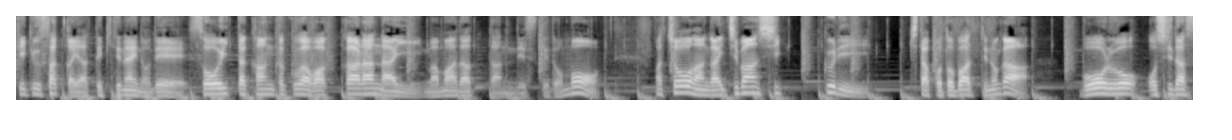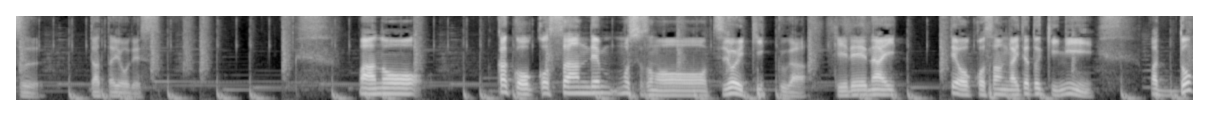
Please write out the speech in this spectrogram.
結局サッカーやってきてないのでそういった感覚がわからないままだったんですけどもまあ、長男が一番しっくりきた言葉っていうのがボールを押し出すだったようです。まあ、あの各お子さんでもしその強いキックが蹴れないってお子さんがいた時に、まあ、ど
